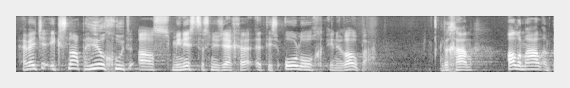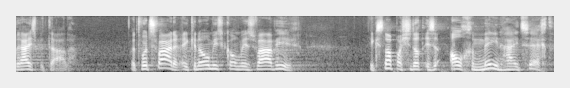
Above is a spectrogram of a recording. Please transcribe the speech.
En weet je, ik snap heel goed als ministers nu zeggen, het is oorlog in Europa. We gaan allemaal een prijs betalen. Het wordt zwaarder, economisch komen we in zwaar weer. Ik snap als je dat in de algemeenheid zegt.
